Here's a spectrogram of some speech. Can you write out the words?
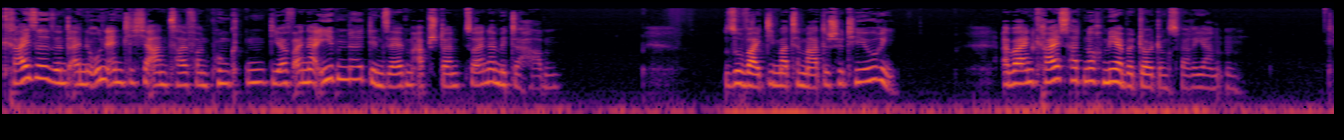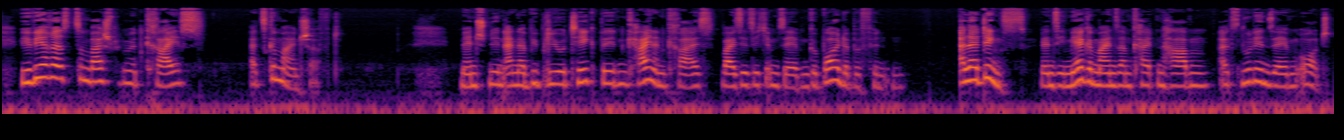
Kreise sind eine unendliche Anzahl von Punkten, die auf einer Ebene denselben Abstand zu einer Mitte haben. Soweit die mathematische Theorie. Aber ein Kreis hat noch mehr Bedeutungsvarianten. Wie wäre es zum Beispiel mit Kreis als Gemeinschaft? Menschen in einer Bibliothek bilden keinen Kreis, weil sie sich im selben Gebäude befinden. Allerdings, wenn sie mehr Gemeinsamkeiten haben als nur denselben Ort,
